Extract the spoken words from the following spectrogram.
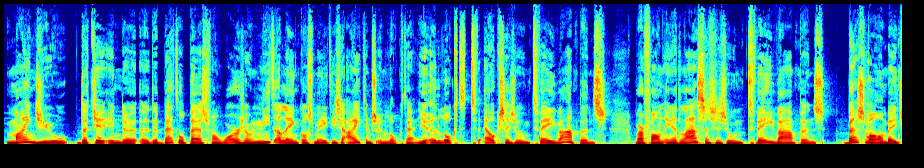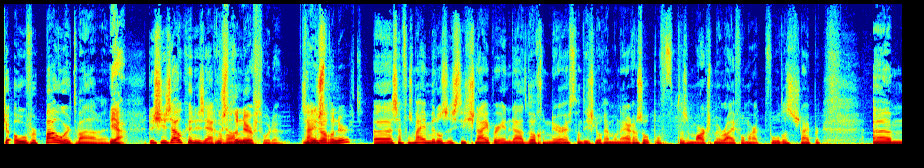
mind you, dat je in de, eh, de Battle Pass van Warzone niet alleen cosmetische items unlockt. Hè? Je unlockt elk seizoen twee wapens. Waarvan in het laatste seizoen twee wapens best wel een beetje overpowered waren. Ja, Dus je zou kunnen zeggen moest van... genervd worden. Zijn ze wel genervd? eh, zijn volgens mij inmiddels is die sniper inderdaad wel genervd. Want die sloeg helemaal nergens op. Of het was een marksman rifle, maar het voelde als een sniper. Ehm,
